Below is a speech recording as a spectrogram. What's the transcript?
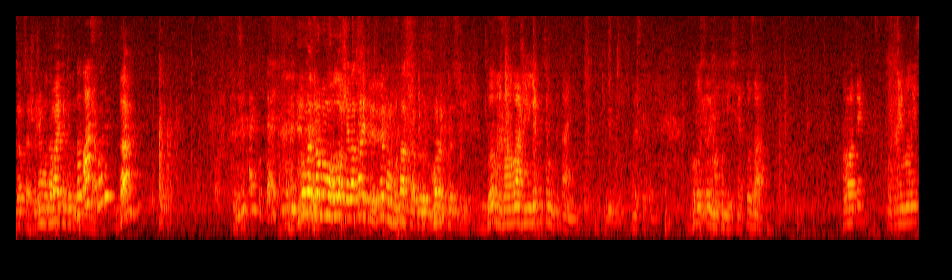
за це, що йому давайте буде. До вас ходить? Так? Нехай. Ну ми зробимо оголошення на сайті, відкритому, будь ласка, може хтось. Добре, зауваження є по цьому питанню? Вислухали. Голосуємо комісія. Хто за? Проти? Утримались?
